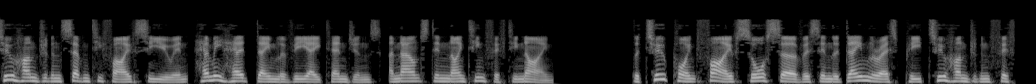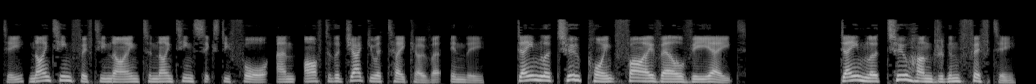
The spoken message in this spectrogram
275 cu in Hemi head Daimler V8 engines, announced in 1959. The 2.5 saw service in the Daimler SP 250 (1959–1964) and, after the Jaguar takeover, in the Daimler 2.5 LV8. Daimler 250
